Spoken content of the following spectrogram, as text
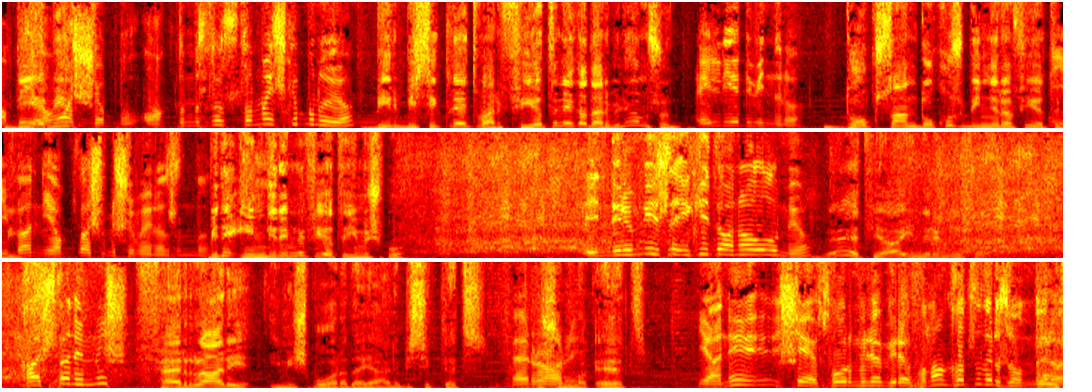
Abi diye bir ya bu aklımızda tutamayız ki bunu ya. bir bisiklet var. Fiyatı ne kadar biliyor musun? 57 bin lira. 99 bin lira fiyatı. İyi ben yaklaşmışım en azından. bir de indirimli fiyatıymış bu. İndirimliyse iki tane ya. Evet ya indirimliyse. Kaçtan inmiş? Ferrari imiş bu arada yani bisiklet. Ferrari. Düşün bak evet. Yani şey Formula 1'e falan katılırız onunla Tabii herhalde.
